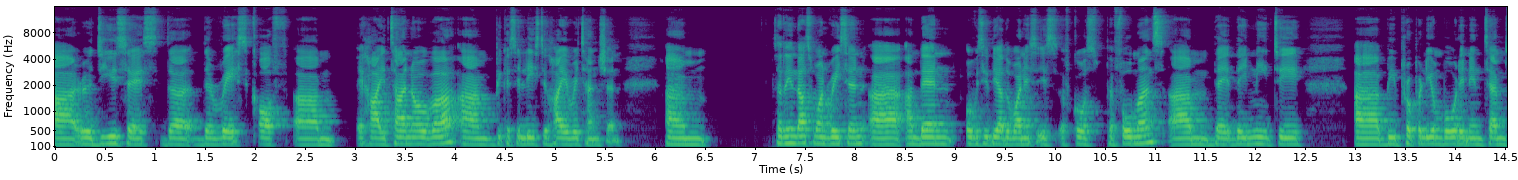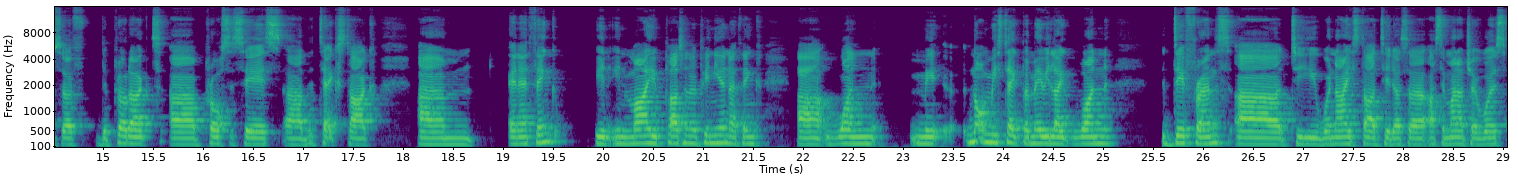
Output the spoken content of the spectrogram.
uh, reduces the the risk of um, a high turnover um, because it leads to higher retention. Um, so I think that's one reason. Uh, and then obviously the other one is, is of course performance. Um, they they need to uh, be properly onboarded in terms of the product, uh, processes, uh, the tech stack. Um, and I think, in in my personal opinion, I think uh, one not a mistake, but maybe like one difference uh, to when I started as a as a manager was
